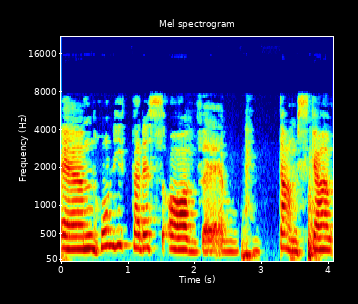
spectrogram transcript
Ehm, hon hittades av eh, danska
